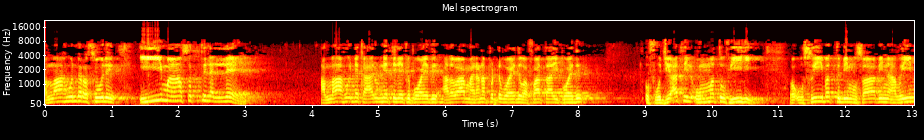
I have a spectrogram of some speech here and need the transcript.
അള്ളാഹുവിന്റെ റസൂല് ഈ മാസത്തിലല്ലേ അള്ളാഹുവിന്റെ കാരുണ്യത്തിലേക്ക് പോയത് അഥവാ മരണപ്പെട്ടു പോയത് വഫാത്തായി പോയത് ഫുജാത്തിൽ ഉമ്മത്തു ഫീഹി وأصيبت بمصاب عظيم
